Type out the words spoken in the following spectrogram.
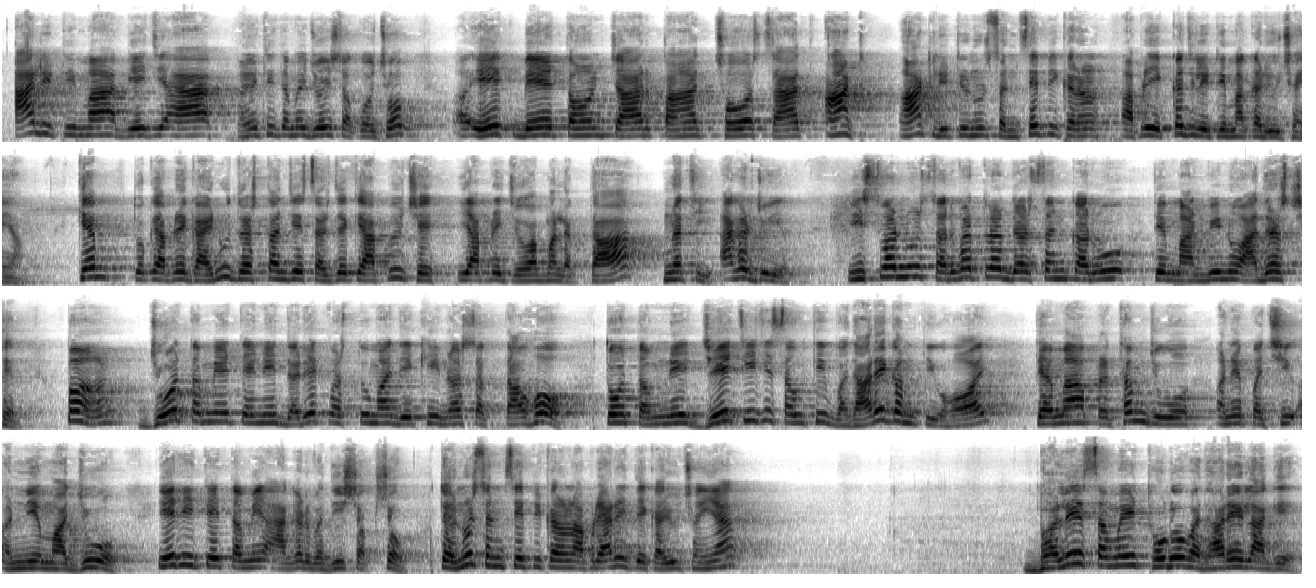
આ લીટીમાં બે જે આ અહીંથી તમે જોઈ શકો છો, એક, બે, ત્રણ, ચાર, પાંચ, છ, સાત, આઠ આઠ લીટીનું સંક્ષેપીકરણ આપણે એક જ લીટીમાં કર્યું છે અહીંયા. કેમ? તો કે આપણે ગાયનું દ્રષ્ટાંત જે સર્જકે આપ્યું છે, એ આપણે જવાબમાં લખતા નથી. આગળ જોઈએ. ઈશ્વરનું સર્વત્ર દર્શન કરવું તે માનવીનો આદર્શ છે. પણ જો તમે તેને દરેક વસ્તુમાં દેખી ન શકતા હો, તો તમને જે ચીજ સૌથી વધારે ગમતી હોય, તેમાં પ્રથમ જુઓ અને પછી અન્યમાં જુઓ. એ રીતે તમે આગળ વધી શકશો. તો એનું સંક્ષેપીકરણ આપણે આ રીતે કર્યું છે અહીંયા. ભલે સમય થોડો વધારે લાગે,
